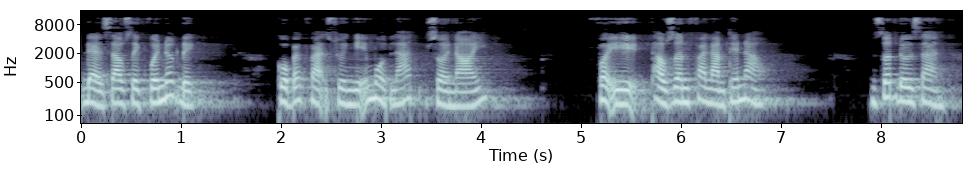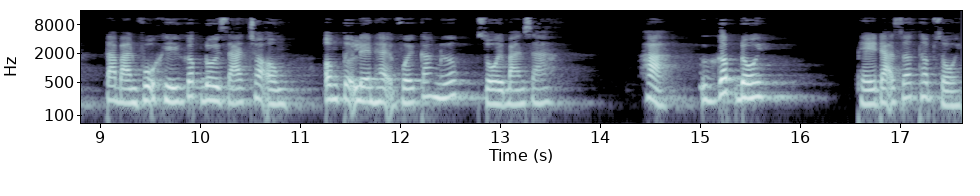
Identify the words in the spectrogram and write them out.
để giao dịch với nước địch. Cô Bách Vạn suy nghĩ một lát rồi nói Vậy Thảo Dân phải làm thế nào? Rất đơn giản, ta bán vũ khí gấp đôi giá cho ông, ông tự liên hệ với các nước rồi bán ra. Hả? Gấp đôi? Thế đã rất thấp rồi.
